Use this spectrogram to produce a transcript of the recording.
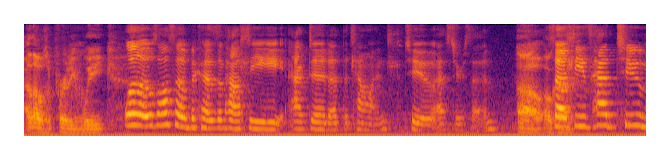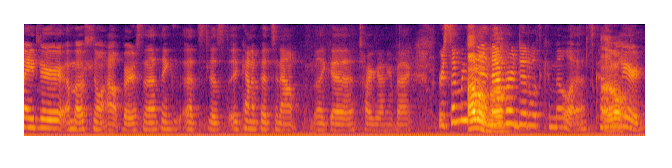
I thought was a pretty weak. Well, it was also because of how she acted at the challenge, too, Esther said. Oh, okay. So she's had two major emotional outbursts, and I think that's just it. Kind of puts an out like a target on your back. For some reason, it know. never did with Camila. It's kind of weird.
